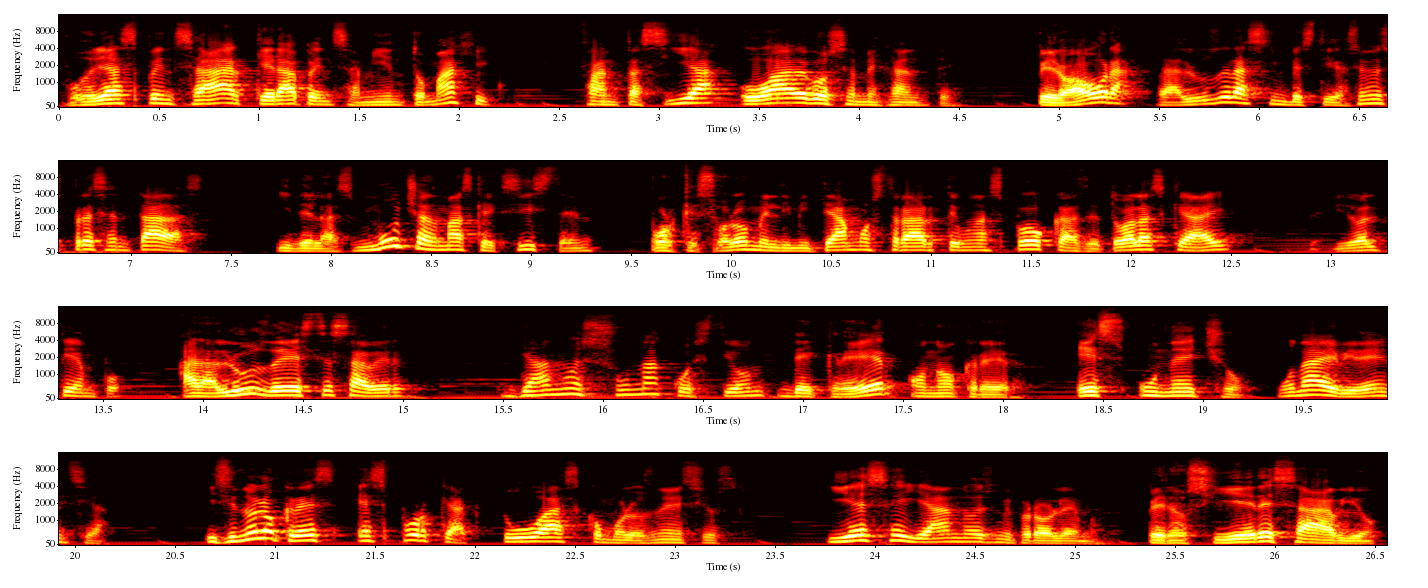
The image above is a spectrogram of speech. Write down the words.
Podrías pensar que era pensamiento mágico, fantasía o algo semejante. Pero ahora, a la luz de las investigaciones presentadas y de las muchas más que existen, porque solo me limité a mostrarte unas pocas de todas las que hay, debido al tiempo, a la luz de este saber, ya no es una cuestión de creer o no creer, es un hecho, una evidencia. Y si no lo crees es porque actúas como los necios, y ese ya no es mi problema. Pero si eres sabio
